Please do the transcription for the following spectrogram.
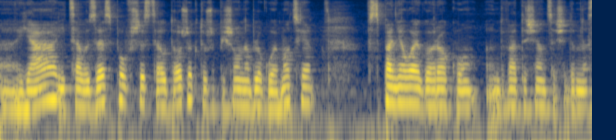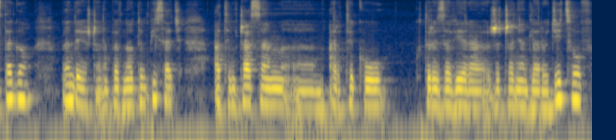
e, ja i cały zespół, wszyscy autorzy, którzy piszą na blogu Emocje, wspaniałego roku 2017. Będę jeszcze na pewno o tym pisać, a tymczasem e, artykuł który zawiera życzenia dla rodziców,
